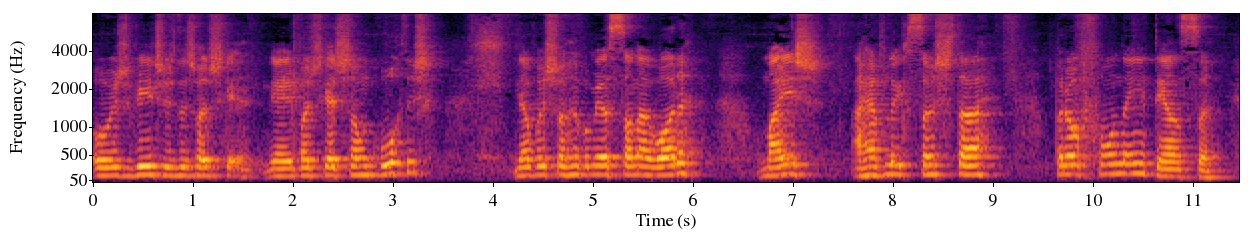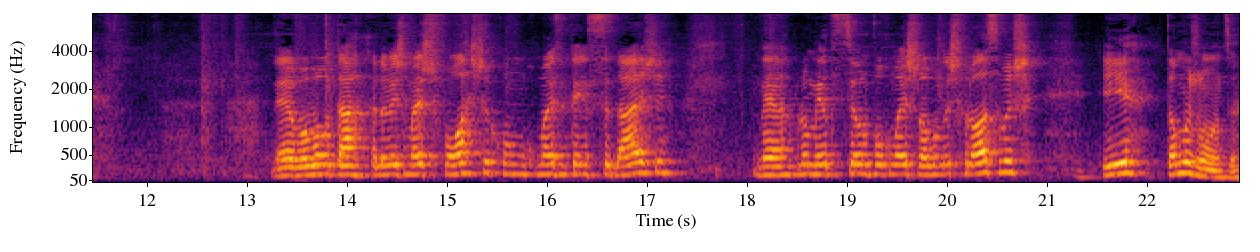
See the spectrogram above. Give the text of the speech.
os vídeos dos podcasts é, são curtos, né? eu estou recomeçando agora, mas a reflexão está profunda e intensa. É, eu vou voltar cada vez mais forte, com, com mais intensidade né? Prometo ser um pouco mais logo nos próximos. E tamo junto.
